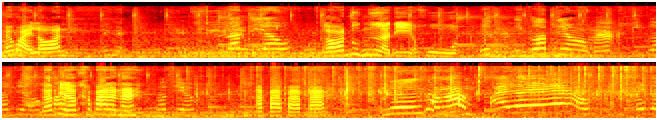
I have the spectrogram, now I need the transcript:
ไม่ไหวร้อนอีกรอบเดียว ร้อนดูเหงื่อดีโอ้โหอีกอีกรอบเดียวออกมาอีกรอบเดียวรอบเดียวเข้าบ้านแล้วนะ รอบเดียวอะปาปาปาหนึ่งสองสามไปแล้ว ไปเล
